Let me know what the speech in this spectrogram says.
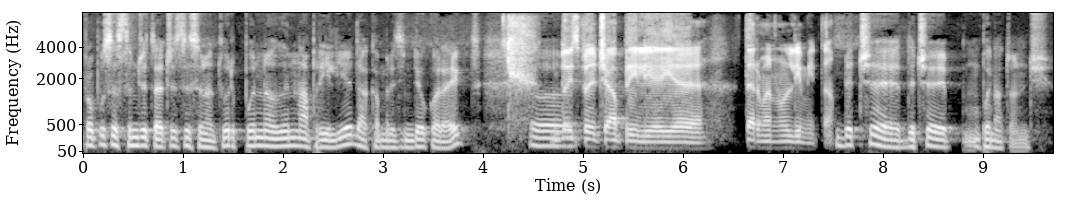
propus să strângeți aceste semnături până în aprilie, dacă am reținut eu corect. 12 aprilie e termenul limită. De ce, de ce până atunci?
